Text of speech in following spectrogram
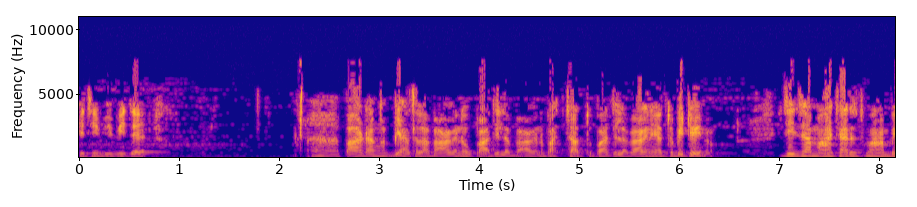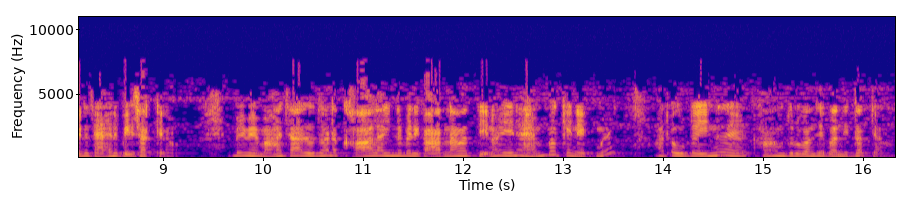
ඉතින් විවිධ පාඩම් අභ්‍යාස ලබාගෙන උපාධි ලබාගෙන පශ්චාත් උපාධි ලබාගෙන යතු පිට වෙනවා. ඉතින් ඒ නිසා මහාචාර්යතුමා හම්බෙන්න සෑහෙන පිරිසක් එනවා. හැබැයි මේ මහාචාර්ය උදාට කාලා ඉන්න බැරි කාරණාවක් තියෙනවා. එන හැම කෙනෙක්ම අර උඩ ඉන්න හාමුදුරු බන්දේ බඳින්නත් යනවා.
